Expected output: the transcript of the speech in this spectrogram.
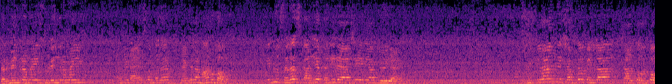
ધર્મેન્દ્રભાઈ, સુરેન્દ્રભાઈ અને ડાયસ પર બધા બેઠેલા મહાનુભાવો. એટલું સરસ કાર્ય કરી રહ્યા છે એ આપ જોઈ રહ્યા છો. વિકલાંગ શબ્દ પહેલા ચાલતો હતો.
